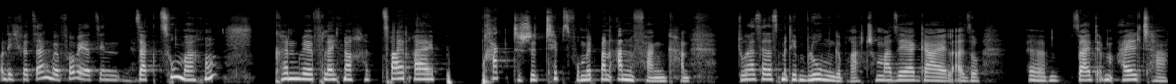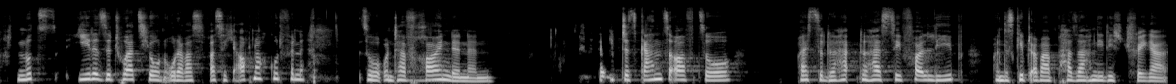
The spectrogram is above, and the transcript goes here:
Und ich würde sagen, bevor wir jetzt den Sack zumachen, können wir vielleicht noch zwei, drei praktische Tipps, womit man anfangen kann. Du hast ja das mit den Blumen gebracht, schon mal sehr geil. Also ähm, seid im Alltag, nutzt jede Situation oder was, was ich auch noch gut finde, so unter Freundinnen. Da gibt es ganz oft so, weißt du, du, du hast sie voll lieb und es gibt aber ein paar Sachen, die dich triggern.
